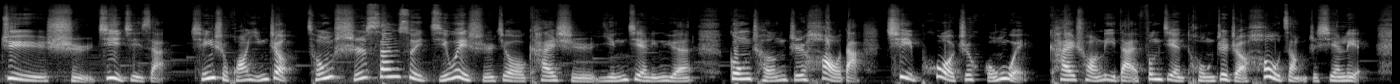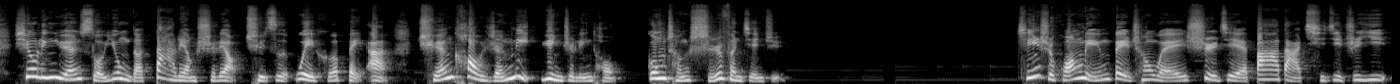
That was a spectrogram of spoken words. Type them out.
据《史记》记载。秦始皇嬴政从十三岁即位时就开始营建陵园，工程之浩大，气魄之宏伟，开创历代封建统治者厚葬之先烈。修陵园所用的大量石料取自渭河北岸，全靠人力运至临潼，工程十分艰巨。秦始皇陵被称为世界八大奇迹之一，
